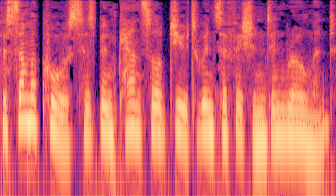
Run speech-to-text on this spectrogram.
The summer course has been cancelled due to insufficient enrollment.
